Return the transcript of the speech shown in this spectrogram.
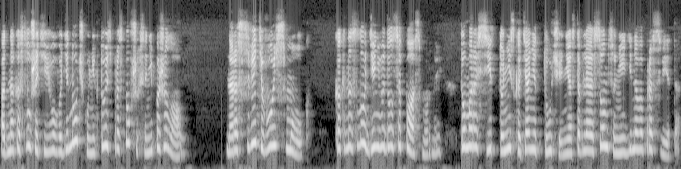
однако слушать его в одиночку никто из проснувшихся не пожелал. На рассвете вой смолк. Как назло, день выдался пасмурный, то моросит, то низко тянет тучи, не оставляя солнцу ни единого просвета.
